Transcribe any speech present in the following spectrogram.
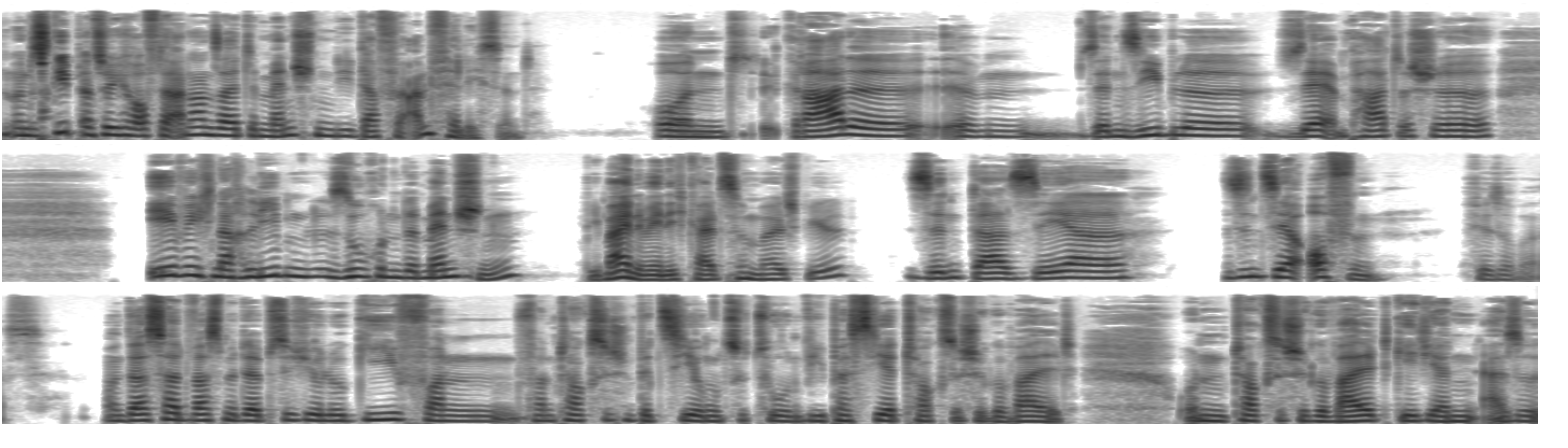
Und es gibt natürlich auch auf der anderen Seite Menschen, die dafür anfällig sind. Und gerade ähm, sensible, sehr empathische, ewig nach Lieben suchende Menschen, wie meine Wenigkeit zum Beispiel, sind da sehr, sind sehr offen für sowas. Und das hat was mit der Psychologie von, von toxischen Beziehungen zu tun. Wie passiert toxische Gewalt? Und toxische Gewalt geht ja, also,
